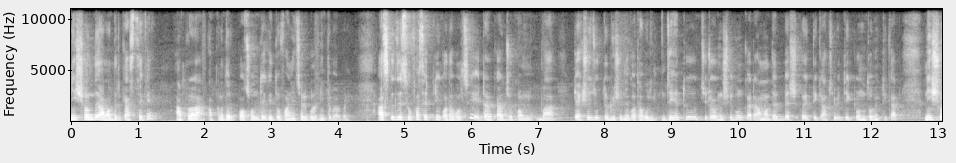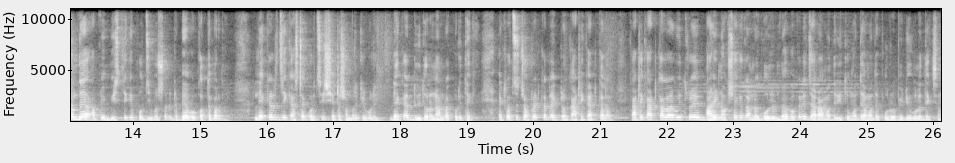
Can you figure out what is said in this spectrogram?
নিঃসন্দেহে আমাদের কাছ থেকে আপনারা আপনাদের পছন্দকৃত ফার্নিচারগুলো নিতে পারবেন। আজকে যে সোফা সেট নিয়ে কথা বলছি, এটার কার্যক্রম বা টেকসযুক্ত বিষয় নিয়ে কথা বলি। যেহেতু চিটগং সেগুন কাঠ আমাদের বেশ কয়েকটি কাঠের ভিত্তিক একটি অন্যতম একটি কাঠ, নিঃসন্দেহে আপনি বিশ থেকে পঁচিশ বছর এটা ব্যবহার করতে পারবেন। লেকার যে কাজটা করছি, সেটা সম্পর্কে বলি। লেকার দুই ধরনের আমরা করে থাকি। একটা হচ্ছে চকলেট কালার একটা কাঠে কাঠ কালার কাঠে কাঠ কালারের ভিতরে ভারী নকশা ক্ষেত্রে আমরা গোল্ডেন ব্যবহার করি। যারা আমাদের ইতিমধ্যে আমাদের পুরো ভিডিওগুলো দেখছেন,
